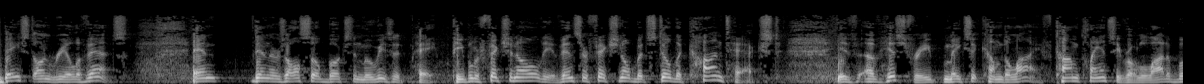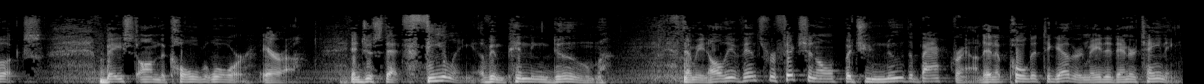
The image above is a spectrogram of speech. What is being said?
based on real events. And then there's also books and movies that, hey, people are fictional, the events are fictional, but still the context is, of history makes it come to life. Tom Clancy wrote a lot of books based on the Cold War era and just that feeling of impending doom. I mean, all the events were fictional, but you knew the background and it pulled it together and made it entertaining.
